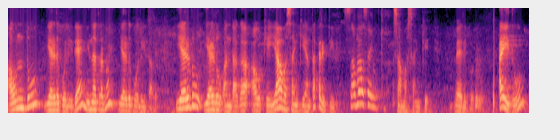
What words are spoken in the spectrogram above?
ಅವನದು ಎರಡು ಗೋಲಿ ಇದೆ ನಿನ್ನ ಹತ್ರನೂ ಎರಡು ಗೋಲಿ ಇದ್ದಾವೆ ಎರಡು ಎರಡು ಅಂದಾಗ ಅವಕ್ಕೆ ಯಾವ ಸಂಖ್ಯೆ ಅಂತ ಕರಿತೀವಿ? ಸಮಸಂಖ್ಯೆ. ಸಮಸಂಖ್ಯೆ. ಸಮ ಸಂಖ್ಯೆ ವೆರಿ ಗುಡ್ ಐದು.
